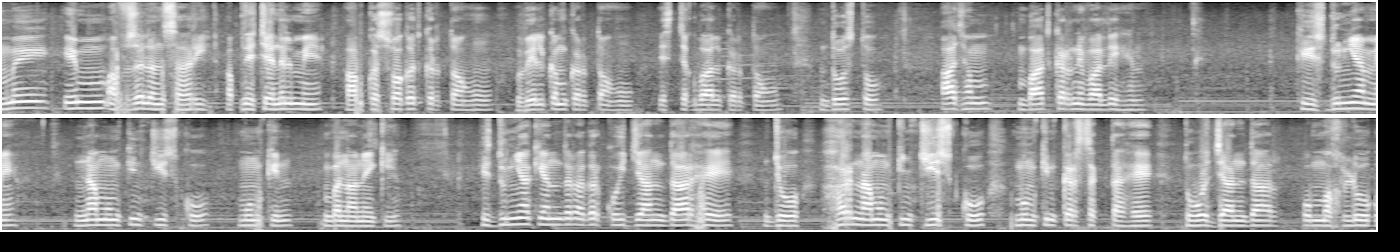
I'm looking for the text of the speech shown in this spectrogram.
मैं एम अफज़ल अंसारी अपने चैनल में आपका स्वागत करता हूँ, वेलकम करता हूँ, इस्तकबाल करता हूँ। दोस्तों आज हम बात करने वाले हैं कि इस दुनिया में नामुमकिन चीज़ को मुमकिन बनाने की इस दुनिया के अंदर अगर कोई जानदार है जो हर नामुमकिन चीज़ को मुमकिन कर सकता है तो वो जानदार वो मखलूक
